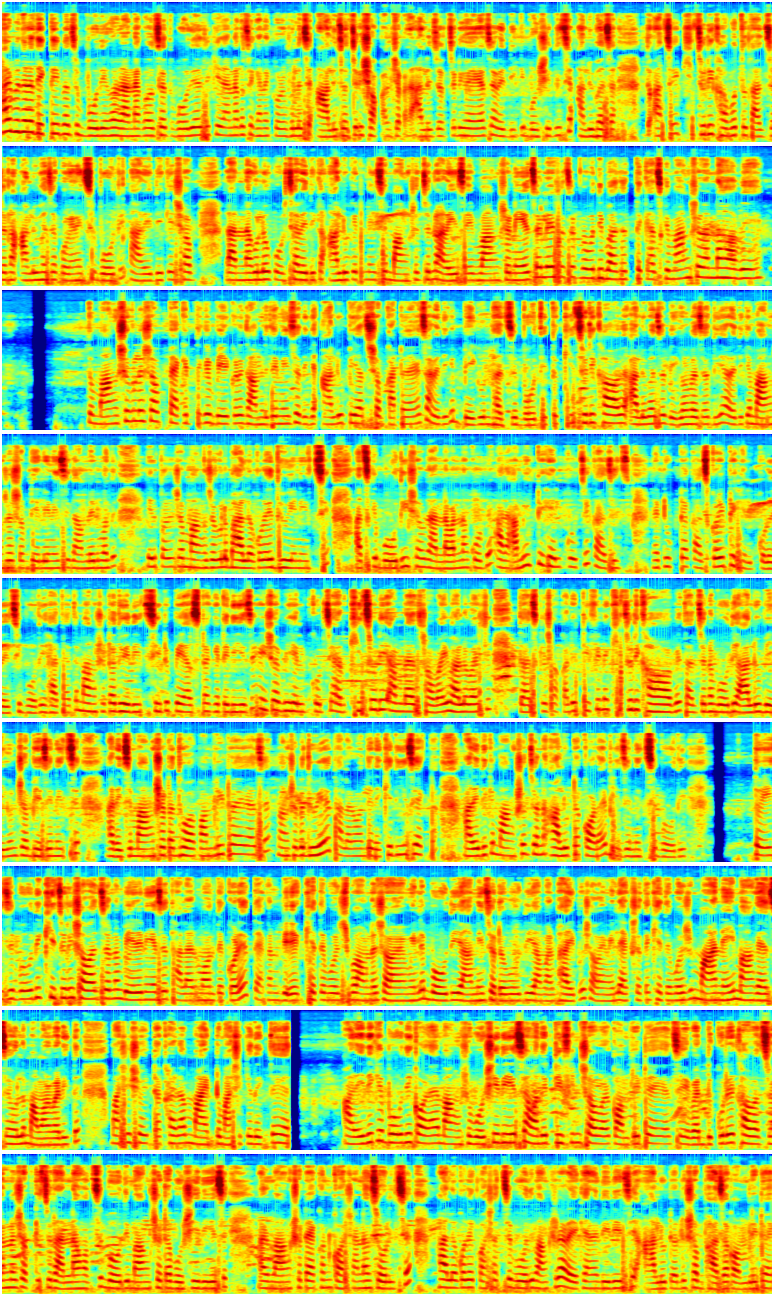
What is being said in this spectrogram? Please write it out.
High বন্ধুরা দেখতেই পাচ্ছ বৌদি এখন রান্না করছে। তো বৌদি আজকে কি রান্না করছে? এখানে করে ফেলেছে আলু চচ্চড়ি, সকাল সকাল আলু চচ্চড়ি হয়ে গেছে আর এদিকে বসিয়ে দিয়েছে আলু ভাজা। তো আজকে খিচুড়ি খাব, তো তার জন্য আলু ভাজা করে নিচ্ছে বৌদি। আর এদিকে সব রান্নাগুলো করছে আর এদিকে আলু কেটে নিয়েছে মাংসের জন্য। আর এই যে মাংস নিয়ে চলে এসেছে বৌদি বাজার থেকে। আজকে মাংস রান্না হবে। তো মাংসগুলো সব প্যাকেট থেকে বের করে গামলিতে নিয়েছে এদিকে আলু, পেঁয়াজ সব কাটা হয়ে গেছে, আর এদিকে বেগুন ভাজছে বৌদি। তো খিচুড়ি খাওয়া হবে, আলু ভাজা, বেগুন ভাজা দিয়ে, আর এদিকে মাংস সব ঢেলে নিয়েছি গামলির মধ্যে। এরপরে সব মাংসগুলো ভালো করে ধুয়ে নিচ্ছি। আজকে বৌদি সব রান্নাবান্না করবে, আর আমি একটু হেল্প করছি কাজে টুকটাক কাজ করে একটু হেল্প করে দিচ্ছি বৌদির হাতে হাতে। মাংসটা ধুয়ে দিচ্ছি, একটু পেঁয়াজটা কেটে দিয়েছি, এইসবই হেল্প করছি। আর খিচুড়ি আমরা সবাই ভালোবাসি, তো আজকে সকালে টিফিনে খিচুড়ি খাওয়া হবে, তার জন্য বৌদি আলু, বেগুন সব ভেজে নিচ্ছে। আর এই যে মাংসটা ধোয়া কমপ্লিট হয়ে গেছে। মাংসটা ধুয়ে থালার মধ্যে রেখে দিয়েছি একটা। আর এদিকে মাংসর জন্য আলুটা কড়ায় ভেজে নিচ্ছে বৌদি। তো এই যে বৌদি খিচুড়ি সবার জন্য বেড়ে নিয়েছে থালার মধ্যে করে। তো এখন খেতে বসবো আমরা সবাই মিলে। বৌদি, আমি, ছোটো বৌদি, আমার ভাইপো সবাই মিলে একসাথে খেতে বসবো। মা নেই, মা গেছে হলো মামার বাড়িতে। মাসির শরীরটা খারাপ, মা একটু মাসিকে দেখতে গেছে। আর এদিকে বৌদি কড়ায় মাংস বসিয়ে দিয়েছে, আমাদের টিফিন সবার কমপ্লিট হয়ে গেছে। এবার দুপুরের খাওয়ার জন্য সব কিছু রান্না হচ্ছে, বৌদি মাংসটা বসিয়ে দিয়েছে আর মাংসটা এখন কষানো চলছে। ভালো করে কষাচ্ছে বৌদি মাংসটা আর এখানে দিয়ে দিয়েছে আলু টালু সব ভাজা কমপ্লিট হয়ে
